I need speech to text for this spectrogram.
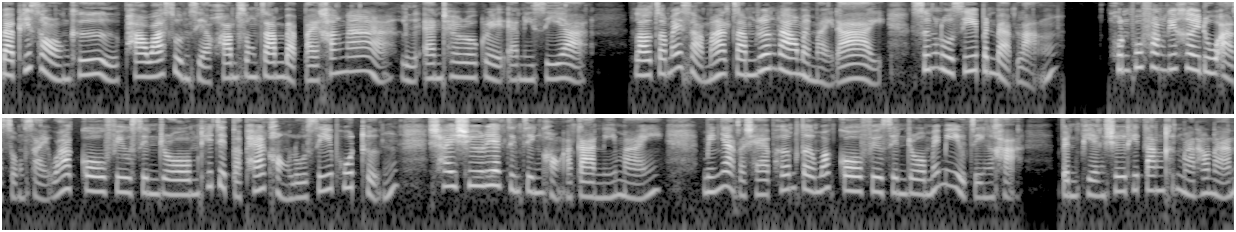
แบบที่ 2 คือ ภาวะสูญเสียความทรงจำแบบไปข้างหน้า หรือ anterograde amnesia เราจะไม่สามารถจำเรื่องราวใหม่ ๆ ได้ ซึ่งลูซี่เป็นแบบหลัง คุณผู้ฟังที่เคยดูอาจสงสัยว่า Goldfield syndrome ที่จิตแพทย์ของลูซี่พูดถึง ใช่ชื่อเรียกจริง ๆ ของอาการนี้ไหม มิ้นอยากจะแชร์เพิ่มเติมว่า Goldfield syndrome ไม่มีอยู่จริงค่ะ เป็นเพียงชื่อที่ตั้งขึ้นมาเท่านั้น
